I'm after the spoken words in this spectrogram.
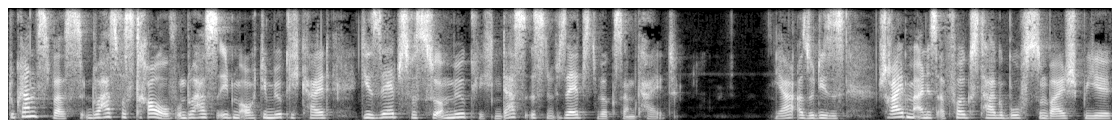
Du kannst was, du hast was drauf und du hast eben auch die Möglichkeit, dir selbst was zu ermöglichen. Das ist Selbstwirksamkeit. Ja, also dieses Schreiben eines Erfolgstagebuchs zum Beispiel,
